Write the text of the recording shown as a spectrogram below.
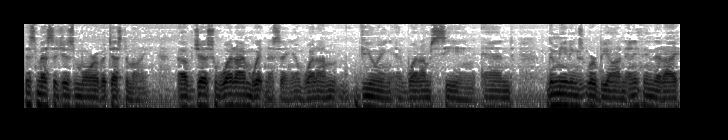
This message is more of a testimony of just what I'm witnessing and what I'm viewing and what I'm seeing. And the meetings were beyond anything that I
